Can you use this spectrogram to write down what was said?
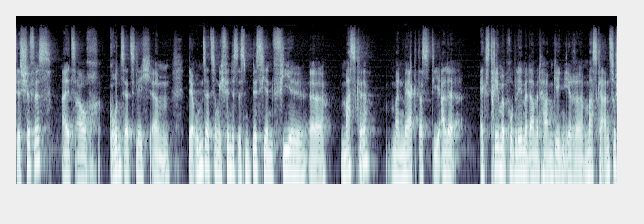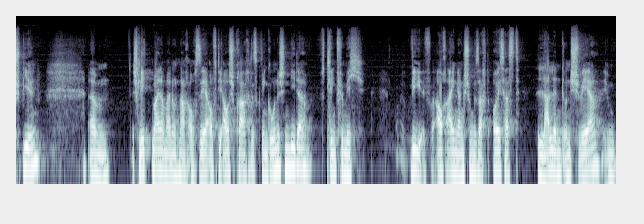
des Schiffes als auch grundsätzlich ähm, der Umsetzung. Ich finde, es ist ein bisschen viel äh, Maske. Man merkt, dass die alle extreme Probleme damit haben, gegen ihre Maske anzuspielen. Ähm, schlägt meiner Meinung nach auch sehr auf die Aussprache des Klingonischen nieder. Klingt für mich, wie auch eingangs schon gesagt, äußerst lallend und schwer im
